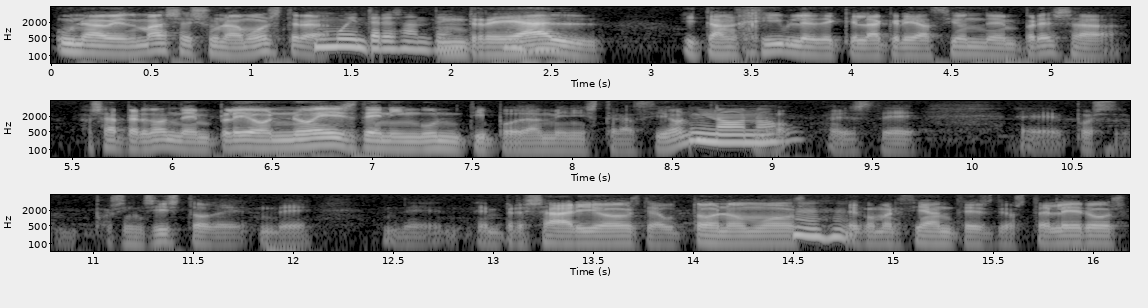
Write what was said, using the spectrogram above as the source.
Una vez más, es una muestra Muy interesante. real y tangible de que la creación de empresa, o sea, perdón, de empleo no es de ningún tipo de administración. No, no. Es de, eh, pues, pues insisto, de, empresarios, de autónomos, de comerciantes, de hosteleros,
